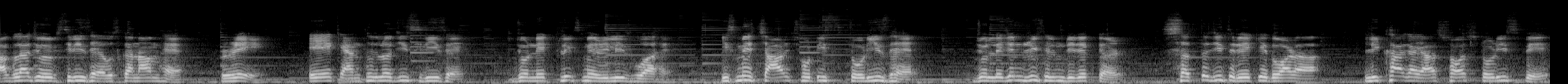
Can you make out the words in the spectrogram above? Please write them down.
अगला जो वेब सीरीज़ है, उसका नाम है रे एक एंथोलॉजी सीरीज़ है, जो नेटफ्लिक्स में रिलीज़ हुआ है। इसमें चार छोटी स्टोरीज़ है, जो लेजेंडरी फ़िल्म डायरेक्टर सत्यजीत रे के द्वारा लिखा गया शॉर्ट स्टोरीज पे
